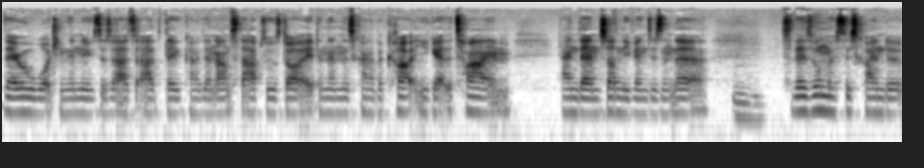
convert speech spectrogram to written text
they're all watching the news as as, as they kind of announce that Abdul's died, and then there's kind of a cut. And you get the time, and then suddenly Vince isn't there. Mm. So there's almost this kind of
